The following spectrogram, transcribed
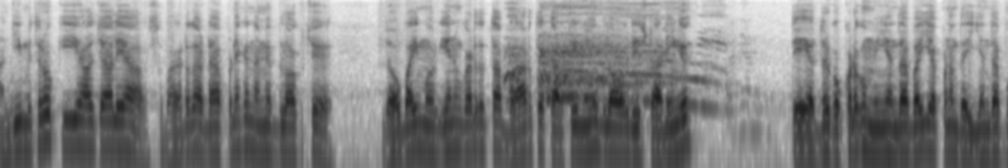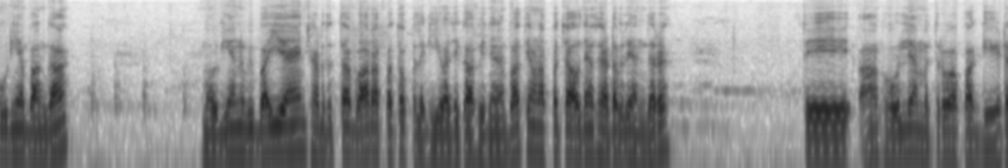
ਹਾਂਜੀ ਮਿੱਤਰੋ, ਕੀ ਹਾਲ ਚਾਲ ਆ? ਸਵਾਗਤ ਹੈ ਤੁਹਾਡਾ ਆਪਣੇ ਇੱਕ ਨਵੇਂ ਬਲੌਗ 'ਚ। ਲਓ ਬਾਈ, ਮੁਰਗੀਆਂ ਨੂੰ ਕੱਢ ਦਿੱਤਾ ਬਾਹਰ ਤੇ ਕਰਤੀ ਨਿਊ ਬਲੌਗ ਦੀ ਸਟਾਰਟਿੰਗ ਤੇ ਉਧਰ ਕੁੱਕੜ ਘੁੰਮੀ ਜਾਂਦਾ ਬਾਈ, ਆਪਣਾ ਦਈ ਜਾਂਦਾ ਪੂਰੀਆਂ ਬਾਂਗਾਂ। ਮੁਰਗੀਆਂ ਨੂੰ ਵੀ ਬਾਈ ਐਂ ਛੱਡ ਦਿੱਤਾ ਬਾਹਰ, ਆਪਾਂ ਧੁੱਪ ਲੱਗੀ ਅੱਜ ਕਾਫੀ ਦਿਨਾਂ ਬਾਅਦ ਤੇ ਹੁਣ ਆਪਾਂ ਚੱਲਦੇ ਹਾਂ ਸੈਟਅਪ ਦੇ ਅੰਦਰ। ਤੇ ਆਹ ਖੋਲ ਲਿਆ ਮਿੱਤਰੋ ਆਪਾਂ ਗੇਟ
